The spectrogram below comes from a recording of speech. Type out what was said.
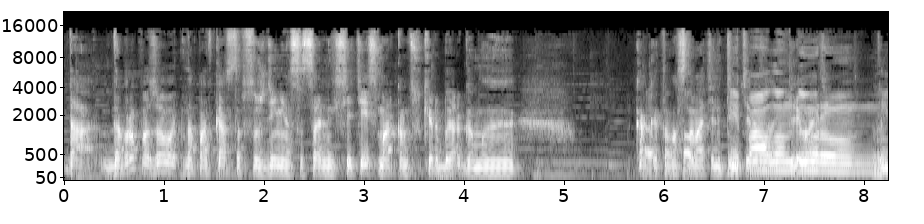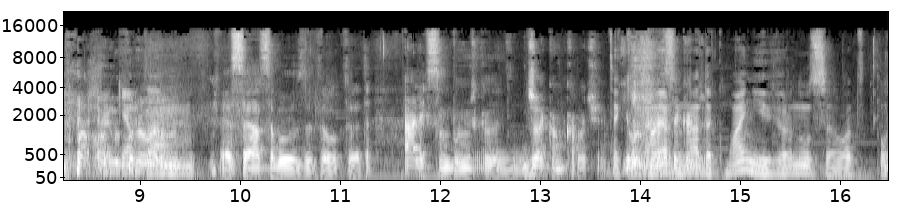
Да, добро пожаловать на подкаст обсуждения социальных сетей с Марком Цукербергом и как А, это основатель И Твиттера. Павлом плевать. Дуру, э, сраться будут за того, кто это. Алексом, будем сказать. Джеком, короче. Таким, Его наверное, надо к мании вернуться. Вот Да.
